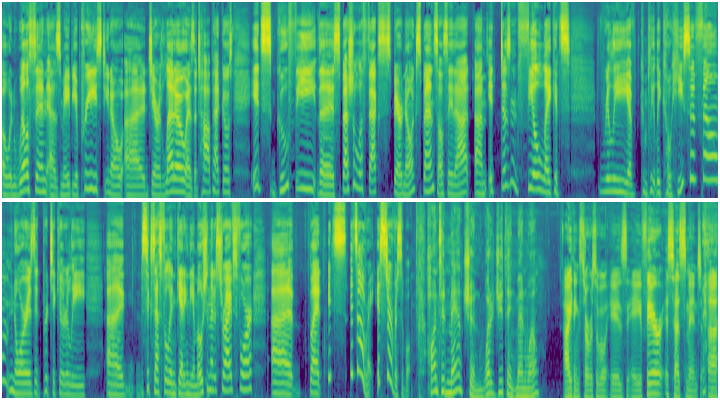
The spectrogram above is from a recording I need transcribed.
Owen Wilson as maybe a priest, you know, uh, Jared Leto as a top hat ghost. It's goofy. The special effects spare no expense. I'll say that. Um, it doesn't feel like it's really a completely cohesive film, nor is it particularly uh, successful in getting the emotion that it strives for. Uh, but it's it's all right. It's serviceable. Haunted Mansion. What did you think, Manuel? I think serviceable is a fair assessment. Uh,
